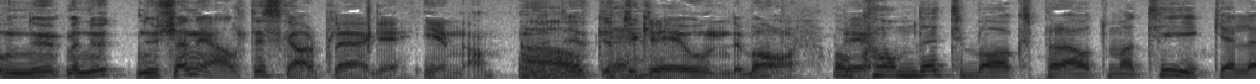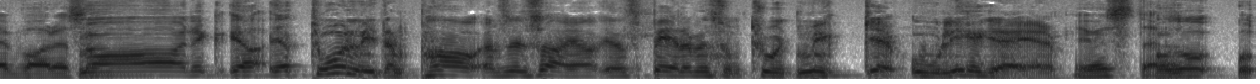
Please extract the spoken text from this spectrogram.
och nu, men nu, nu känner jag alltid skarpt läge innan. Ja, jag, okej. jag tycker det är underbart. Och det, kom det tillbaks per automatik eller var det så? Ja, det, jag, jag tog en liten paus. Alltså, jag, jag spelade med så otroligt mycket olika grejer. Just det. Och, då, och,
